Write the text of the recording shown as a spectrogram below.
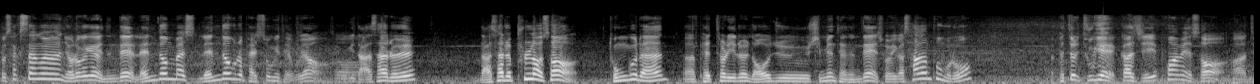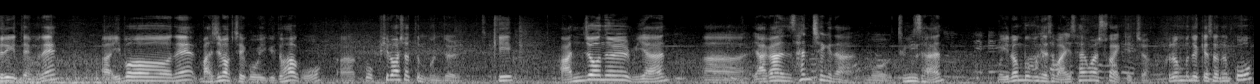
그 색상은 여러 가지가 있는데 랜덤 발, 랜덤으로 발송이 되고요. 여기 나사를 나사를 풀러서 동그란 어, 배터리를 넣어주시면 되는데 저희가 사은품으로 배터리 두 개까지 포함해서 아, 드리기 때문에 아, 이번에 마지막 재고이기도 하고 아, 꼭 필요하셨던 분들 특히 안전을 위한 아, 야간 산책이나 뭐 등산 뭐 이런 부분에서 많이 사용할 수가 있겠죠. 그런 분들께서는 꼭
